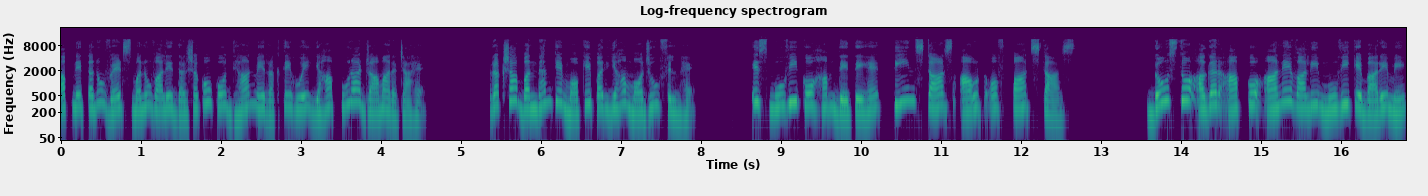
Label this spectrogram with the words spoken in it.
अपने तनु वेड्स मनु वाले दर्शकों को ध्यान में रखते हुए यहाँ पूरा ड्रामा रचा है। रक्षा बंधन के मौके पर यह मौजूद फ़िल्म है। इस मूवी को हम देते हैं तीन स्टार्स आउट ऑफ़ पाँच स्टार्स। दोस्तों, अगर आपको आने वाली मूवी के बारे में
